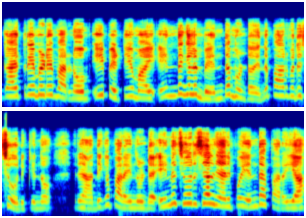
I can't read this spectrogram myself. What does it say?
ഗായത്രിയമ്മയുടെ മരണവും ഈ പെട്ടിയുമായി എന്തെങ്കിലും ബന്ധമുണ്ടോ? എന്ന് പാർവതി ചോദിക്കുന്നു. രാധിക പറയുന്നുണ്ട് എന്ന് ചോദിച്ചാൽ ഞാനിപ്പോൾ എന്താ പറയാ?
